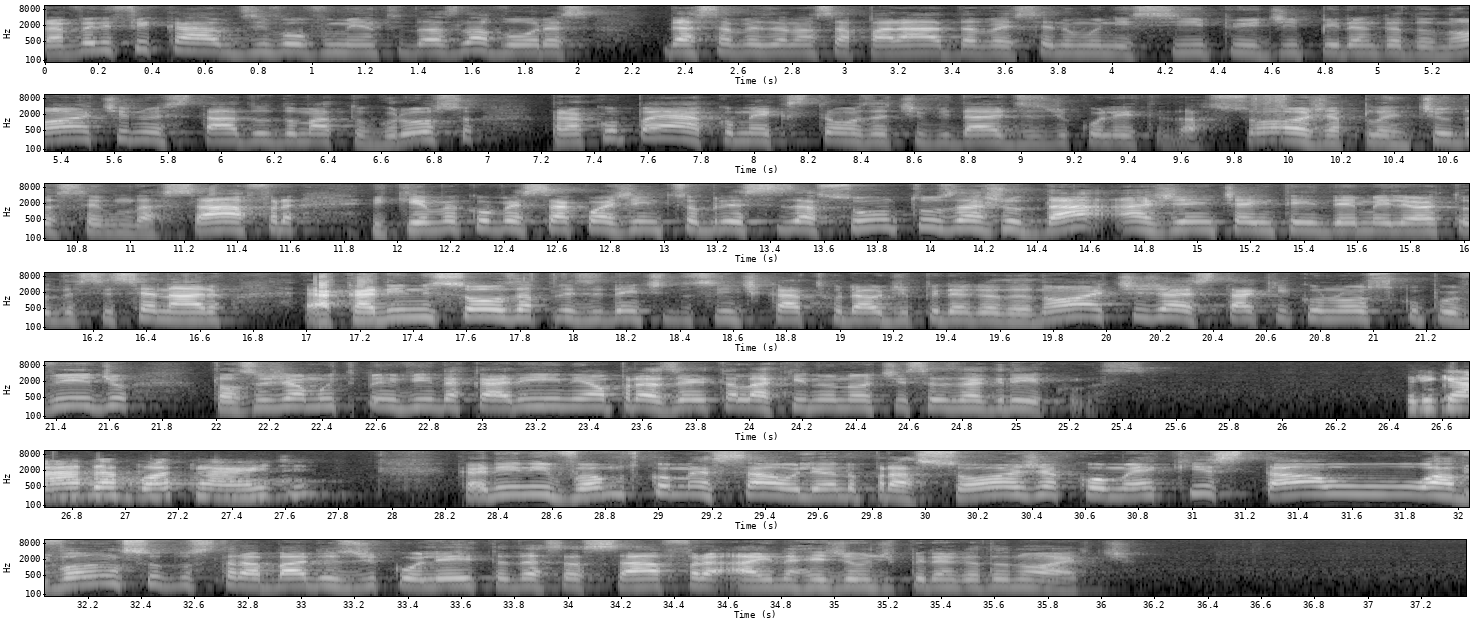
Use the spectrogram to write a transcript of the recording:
para verificar o desenvolvimento das lavouras. Dessa vez a nossa parada vai ser no município de Ipiranga do Norte, no estado do Mato Grosso, para acompanhar como é que estão as atividades de colheita da soja, plantio da segunda safra. E quem vai conversar com a gente sobre esses assuntos, ajudar a gente a entender melhor todo esse cenário, é a Karine Souza, presidente do Sindicato Rural de Ipiranga do Norte, já está aqui conosco por vídeo. Então seja muito bem-vinda, Karine, é um prazer tê-la aqui no Notícias Agrícolas. Obrigada, boa tarde. Karine, vamos começar olhando para a soja. Como é que está o avanço dos trabalhos de colheita dessa safra aí na região de Piranga do Norte?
